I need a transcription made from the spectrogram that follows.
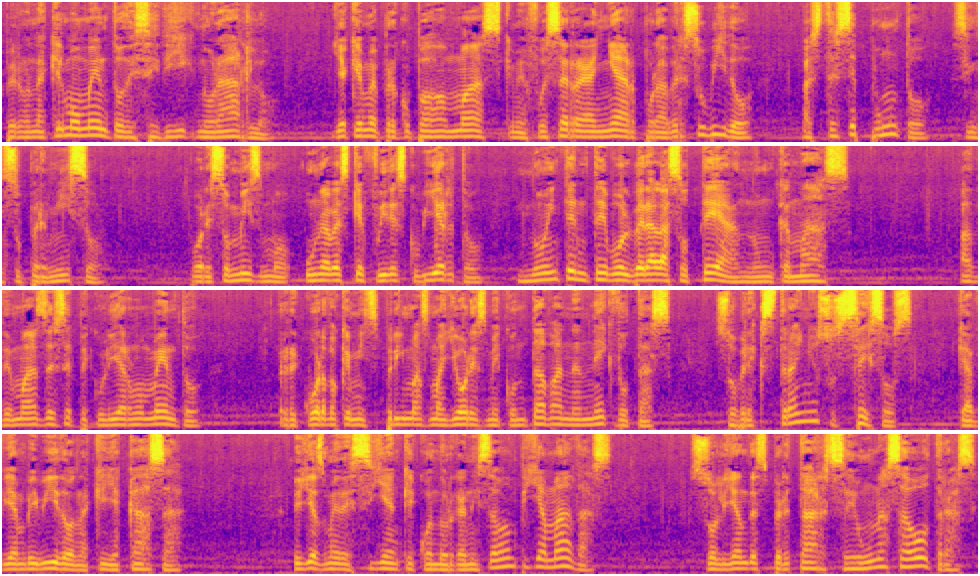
pero en aquel momento decidí ignorarlo, ya que me preocupaba más que me fuese a regañar por haber subido hasta ese punto sin su permiso. Por eso mismo, una vez que fui descubierto, no intenté volver a la azotea nunca más. Además de ese peculiar momento, recuerdo que mis primas mayores me contaban anécdotas sobre extraños sucesos que habían vivido en aquella casa. Ellas me decían que cuando organizaban pijamadas, solían despertarse unas a otras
